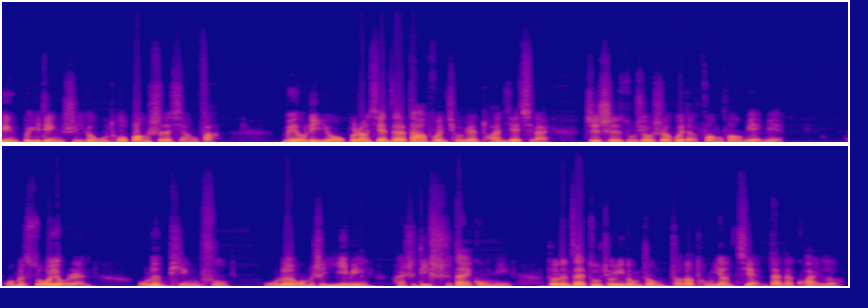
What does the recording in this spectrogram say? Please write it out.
并不一定是一个乌托邦式的想法。没有理由不让现在的大部分球员团结起来，支持足球社会的方方面面。我们所有人，无论贫富，无论我们是移民还是第十代公民。都能在足球运动中找到同样简单的快乐。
